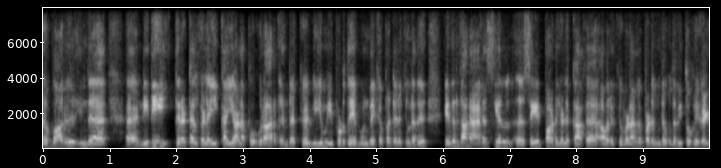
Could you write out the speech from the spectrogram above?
எவ்வாறு இந்த நிதி திரட்டல்களை கையாளப் போகிறார் என்ற கேள்வியும் இப்பொழுதே முன்வைக்கப்பட்டிருக்கின்றது. எதிர்கால அரசியல் அஹ், செயற்பாடுகளுக்காக அவருக்கு வழங்கப்படுகின்ற உதவித் தொகைகள்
